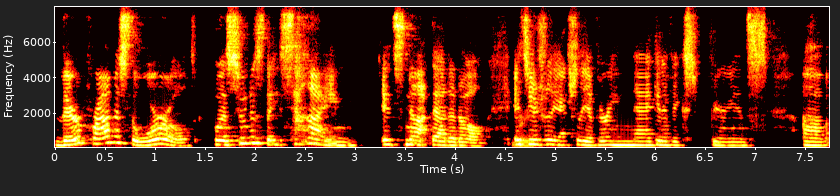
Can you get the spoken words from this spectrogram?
they're promised the world, but as soon as they sign, it's not that at all. It's right. usually actually a very negative experience um,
